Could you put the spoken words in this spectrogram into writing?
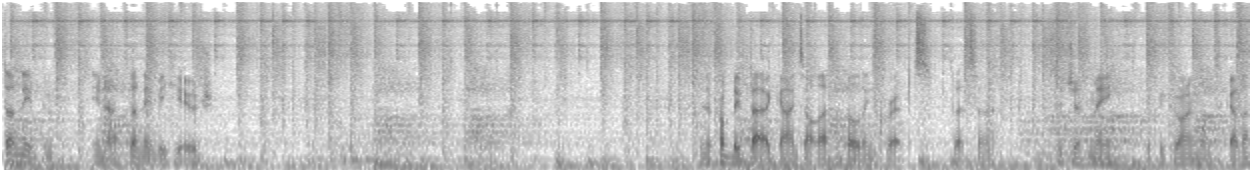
don't need you know, don't need to be huge. And there are probably better guides out there for building crypts, but uh, this is just me quickly throwing one together.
